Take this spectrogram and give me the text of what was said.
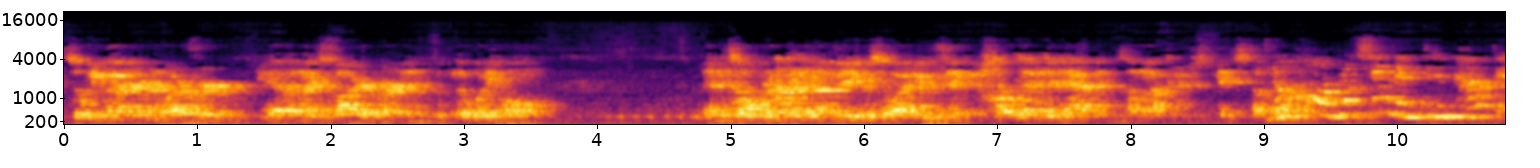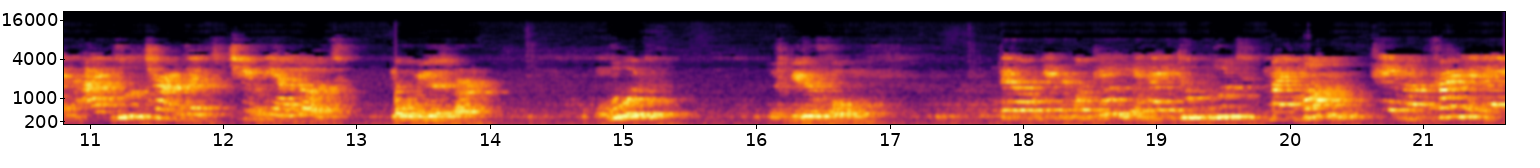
So when you got there in Hartford, you have a nice fire burning with nobody home. And it's all recorded on video, so I do think, Michelle, that did happen, 'cause I'm not gonna just make stuff no, up. I'm not saying that it didn't happen. I do turn the chimney a lot. What were you guys burning? Wood, It was beautiful. but and okay, and I do wood. My mom came on Friday and I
